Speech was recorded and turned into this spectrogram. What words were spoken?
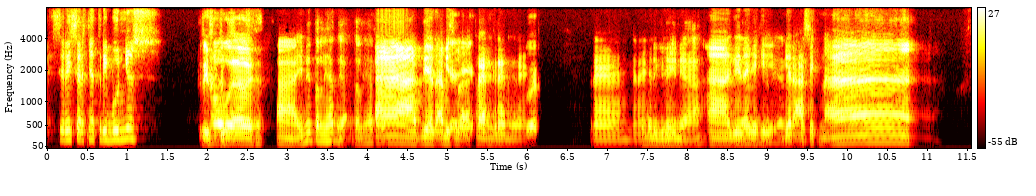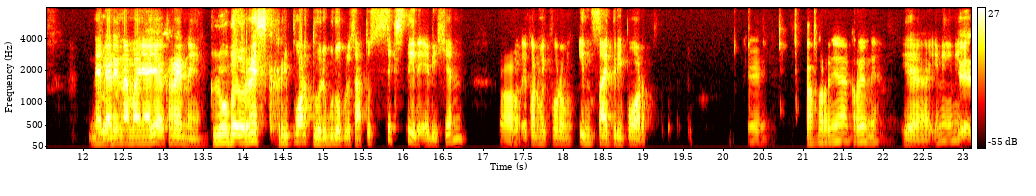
researchnya Tribun News. Terima Oh, eh, ah ini terlihat nggak? Terlihat ah, lihat abis Iya, iya. keren, keren, keren, keren, keren. Ini digedein ya. Ah, Biar aja Ki, biar asik. Nah, nah dari namanya aja keren nih. Global Risk Report 2021 60th edition. Wow. World Economic Forum Insight Report. Oke covernya keren ya Ya, ini ini Iya.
